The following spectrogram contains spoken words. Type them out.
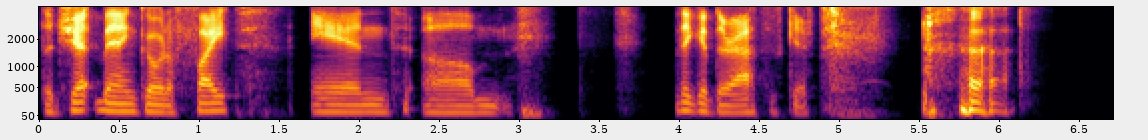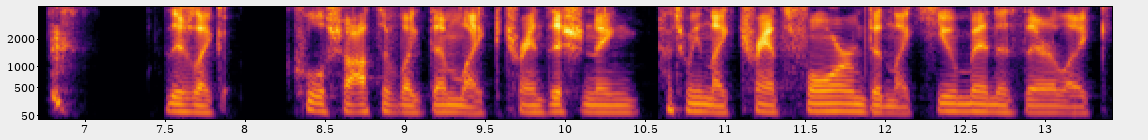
the Jetman go to fight and um they get their asses kicked. There's like cool shots of like them like transitioning between like transformed and like human as they're like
